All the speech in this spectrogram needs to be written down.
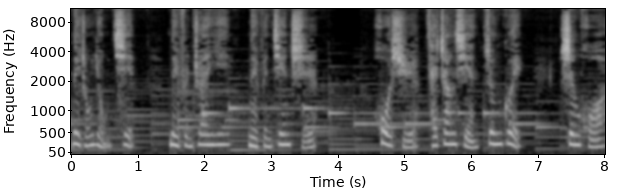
那种勇气，那份专一，那份坚持，或许才彰显尊贵，生活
